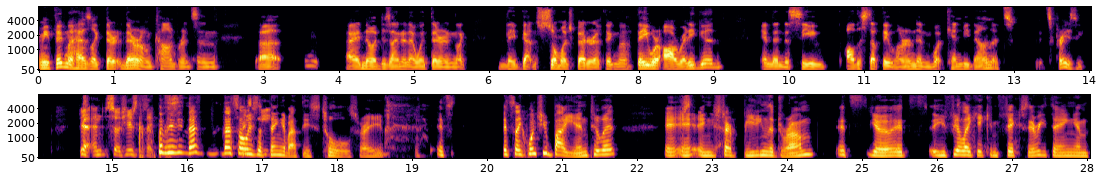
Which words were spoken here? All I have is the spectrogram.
I mean, Figma has like their their own conference, and uh, I know a designer that went there, and like they've gotten so much better at Figma. They were already good, and then to see all the stuff they learned and what can be done, it's it's crazy. Yeah, and so here's the thing. But this, that that's always the thing about these tools, right? it's it's like once you buy into it and, and you Yeah. start beating the drum, it's you know it's you feel like it can fix everything, and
